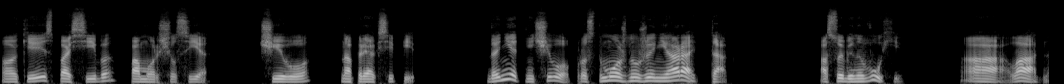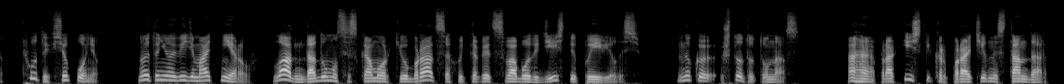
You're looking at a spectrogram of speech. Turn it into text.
«Окей, спасибо», — поморщился я. «Чего?» — напрягся Пит. «Да нет, ничего, просто можно уже не орать так. Особенно в ухе». «А, ладно. Тьфу ты, все понял. Но это у него, видимо, от нервов. Ладно, додумался с коморки убраться, хоть какая-то свобода действий появилась. Ну-ка, что тут у нас?» Ага, практически корпоративный стандарт.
